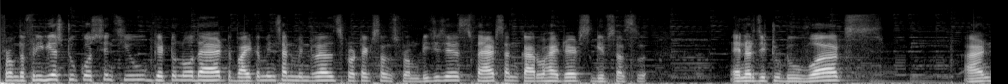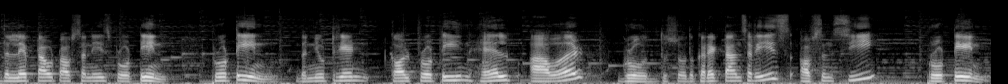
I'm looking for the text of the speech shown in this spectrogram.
From the previous two questions you get to know that vitamins and minerals protects us from diseases, fats and carbohydrates gives us energy to do works and the left out option is protein. Protein, the nutrient called protein help our growth. So the correct answer is option C protein.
